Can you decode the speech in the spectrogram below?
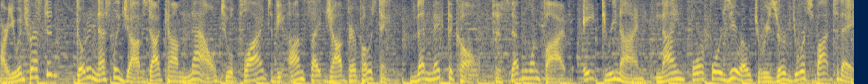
Are you interested? Go to NestleJobs.com now to apply to the on site job fair posting. Then make the call to 715 839 9440 to reserve your spot today.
